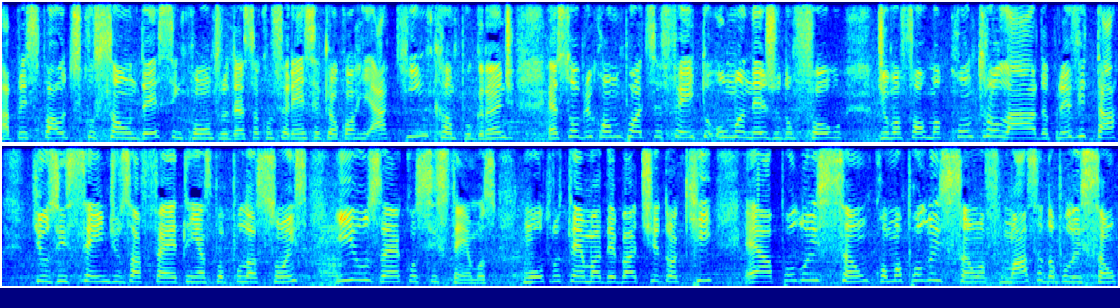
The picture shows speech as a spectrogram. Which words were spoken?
A principal discussão desse encontro, dessa conferência que ocorre aqui em Campo Grande, é sobre como pode ser feito o manejo do fogo de uma forma controlada para evitar que os incêndios afetem as populações e os ecossistemas. Um outro tema debatido aqui é a poluição poluição, como a poluição, a fumaça da poluição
